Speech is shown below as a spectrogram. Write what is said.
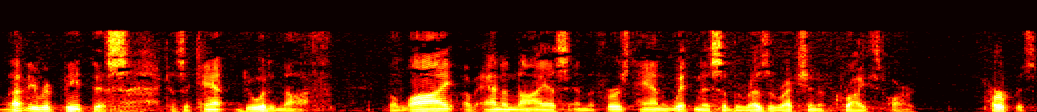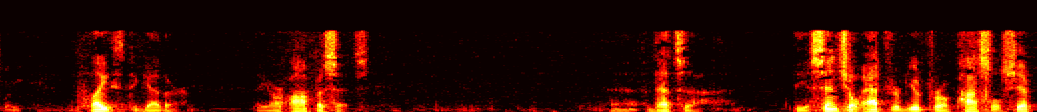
Let me repeat this because I can't do it enough. The lie of Ananias and the first-hand witness of the resurrection of Christ are purposely placed together. They are opposites. Uh, that's a, uh, the essential attribute for apostleship,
